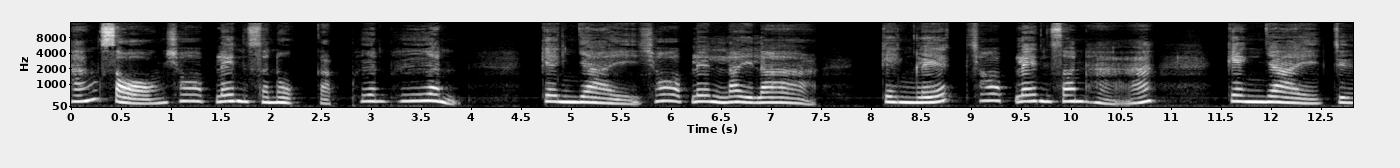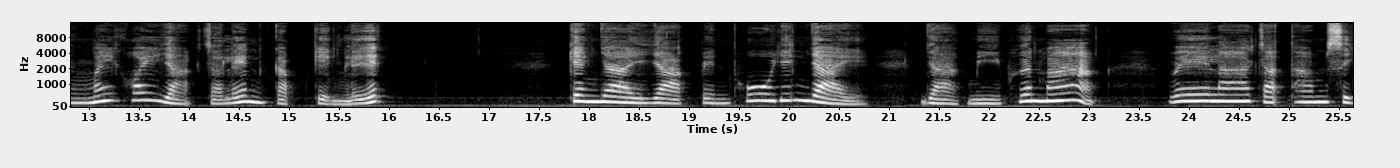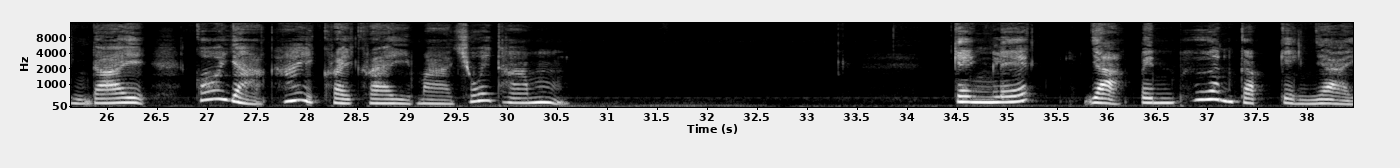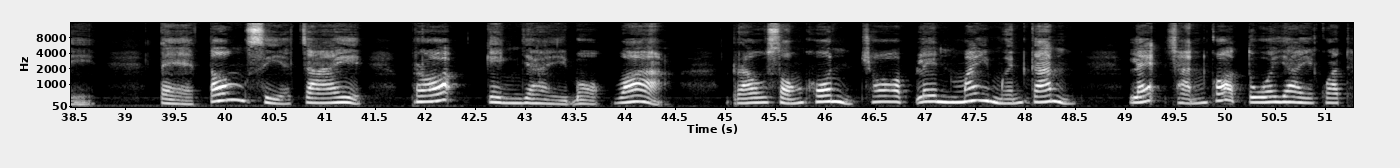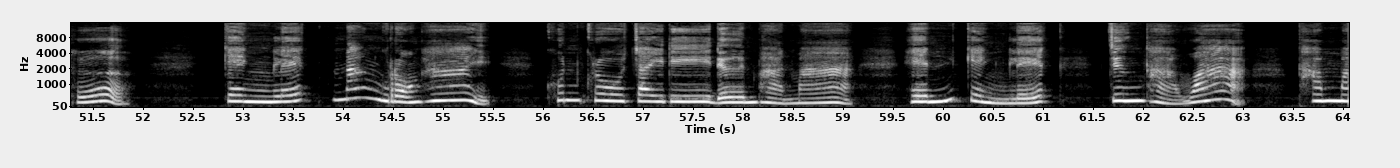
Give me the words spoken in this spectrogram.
ทั้งสองชอบเล่นสนุกกับเพื่อนๆเก่งใหญ่ชอบเล่นไล่ล่า เก่งเล็กชอบเล่นซ่อนหา เก่งใหญ่จึงไม่ค่อยอยากจะเล่นกับเก่งเล็ก เก่งใหญ่อยากเป็นผู้ยิ่งใหญ่ อยากมีเพื่อนมาก เวลาจะทำสิ่งใด ก็อยากให้ใครๆมาช่วยทำ เก่งเล็ก อยากเป็นเพื่อนกับเก่งใหญ่ แต่ต้องเสียใจ เพราะเก่งใหญ่บอกว่า เราสองคนชอบเล่นไม่เหมือนกัน และฉันก็ตัวใหญ่กว่าเธอ เก่งเล็กนั่งร้องไห้ คุณครูใจดีเดินผ่านมา เห็นเก่งเล็ก จึงถามว่าทำไม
